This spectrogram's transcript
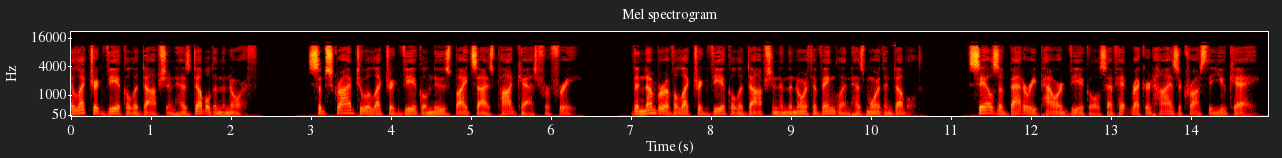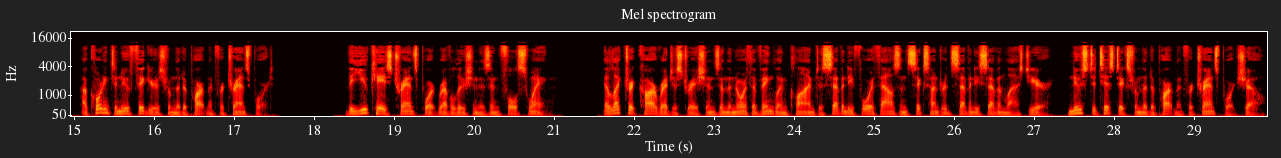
Electric vehicle adoption has doubled in the North. Subscribe to Electric Vehicle News Bite Size Podcast for free. The number of electric vehicle adoption in the north of England has more than doubled. Sales of battery powered vehicles have hit record highs across the UK, according to new figures from the Department for Transport. The UK's transport revolution is in full swing. Electric car registrations in the north of England climbed to 74,677 last year, new statistics from the Department for Transport show.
